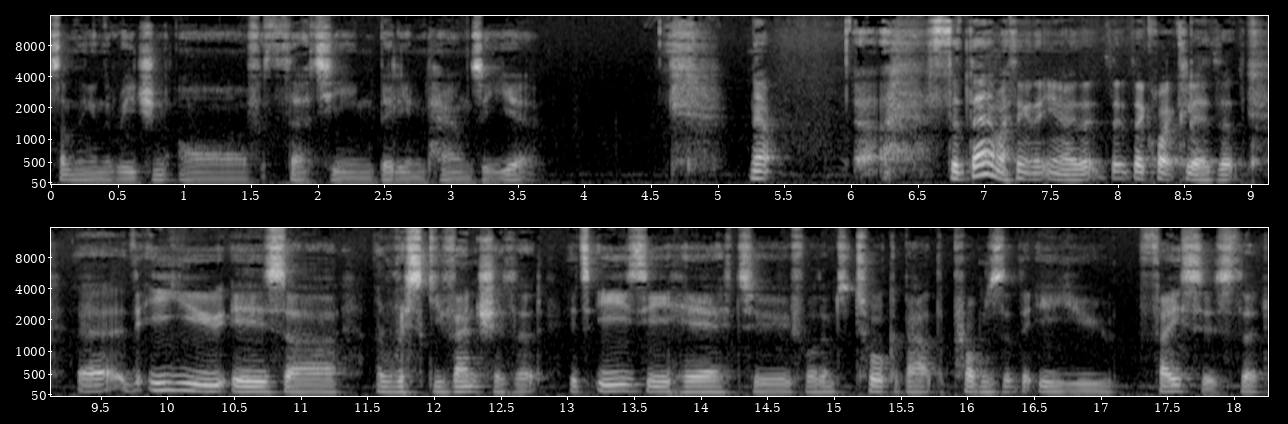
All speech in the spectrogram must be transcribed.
something in the region of £13 billion a year. Now, uh, for them, I think that you know they're, quite clear that uh, the EU is uh, a risky venture. That it's easy here to for them to talk about the problems that the EU faces. That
